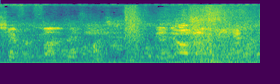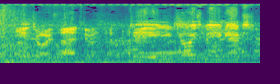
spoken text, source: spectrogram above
That shit for fun. He, oh, that's, he, he enjoys that doing that. Yeah, he enjoys being extra.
